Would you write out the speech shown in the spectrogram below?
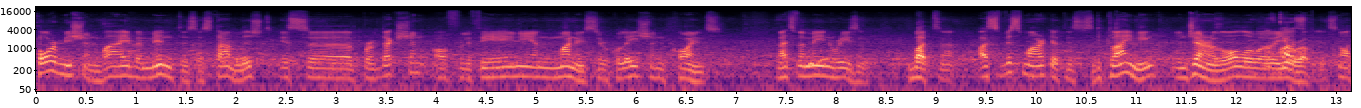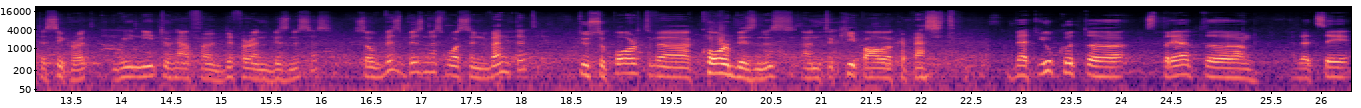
core mission why the mint is established is uh, production of Lithuanian money circulation coins. That's the main reason. But uh, as this market is declining in general all over Europe, it's not a secret, we need to have uh, different businesses. So this business was invented to support the core business and to keep our capacity. that you could uh, spread, uh, let's say,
